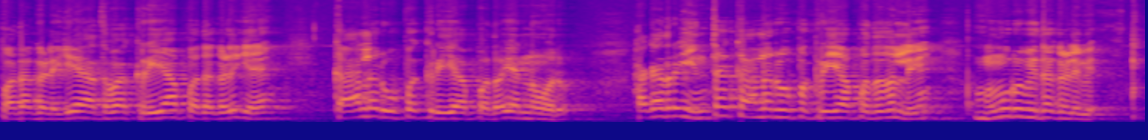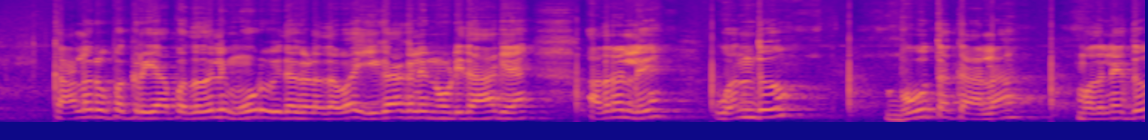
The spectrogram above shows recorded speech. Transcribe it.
ಪದಗಳಿಗೆ ಅಥವಾ ಕ್ರಿಯಾಪದಗಳಿಗೆ ಕಾಲರೂಪ ಕ್ರಿಯಾಪದ ಎನ್ನುವರು. ಹಾಗಾದರೆ ಇಂಥ ಕಾಲರೂಪ ಕ್ರಿಯಾಪದದಲ್ಲಿ ಮೂರು ವಿಧಗಳಿವೆ. ಕಾಲರೂಪ ಕ್ರಿಯಾಪದದಲ್ಲಿ ಮೂರು ವಿಧಗಳದವ, ಈಗಾಗಲೇ ನೋಡಿದ ಹಾಗೆ ಅದರಲ್ಲಿ ಒಂದು ಭೂತಕಾಲ, ಮೊದಲನೇದು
